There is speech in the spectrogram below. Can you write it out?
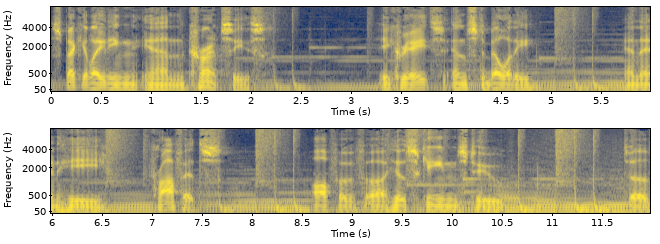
speculating in currencies. He creates instability, and then he profits off of uh, his schemes to to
